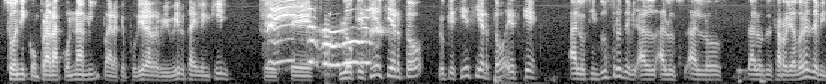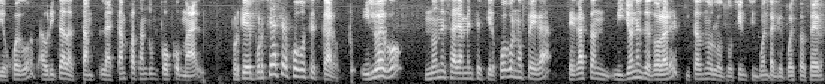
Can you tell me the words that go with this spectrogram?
Sony comprara Konami para que pudiera revivir Silent Hill. Este, lo que sí es cierto, lo que sí es cierto es que a los industrios de, a, los a los a los desarrolladores de videojuegos ahorita la están la están pasando un poco mal porque de por sí hacer juegos es caro. Y luego, no necesariamente si el juego no pega, se gastan millones de dólares, quizás no los 250 que cuesta hacer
